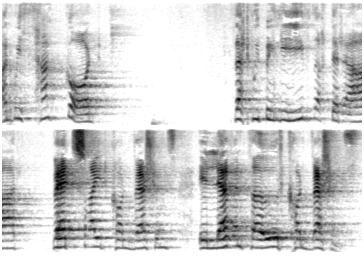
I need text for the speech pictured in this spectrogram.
And we thank God that we believe that there are bedside conversions, 11th hour conversions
